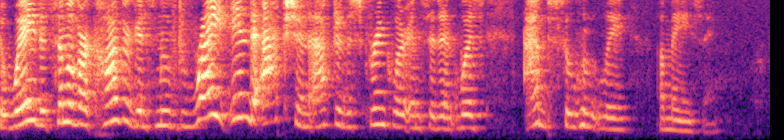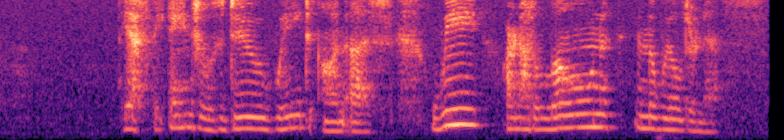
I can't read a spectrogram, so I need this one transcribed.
The way that some of our congregants moved right into action after the sprinkler incident was absolutely amazing. Yes, the angels do wait on us. We are not alone in the wilderness.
